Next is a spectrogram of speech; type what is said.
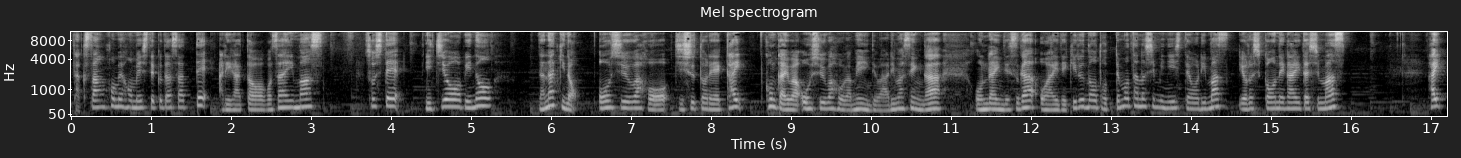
たくさん褒め褒めしてくださってありがとうございます。そして日曜日の7期の欧州和法自主トレ会。今回は欧州和法がメインではありませんがオンラインですがお会いできるのをとっても楽しみにしております。よろしくお願いいたします。はい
